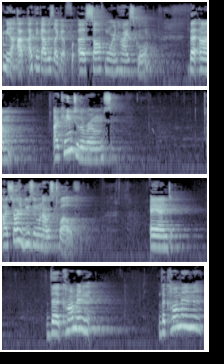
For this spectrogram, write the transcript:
I mean, I, I think I was like a, a sophomore in high school, but um, I came to the rooms. I started using when I was 12, and the common the common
